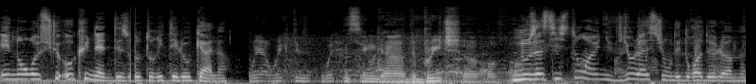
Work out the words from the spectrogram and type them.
et n'ont reçu aucune aide des autorités locales. Nous assistons à une violation des droits de l'homme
